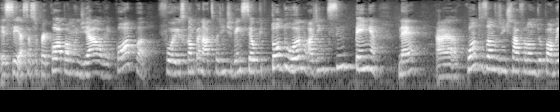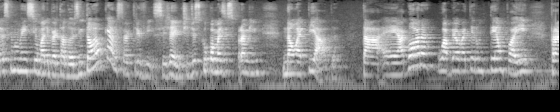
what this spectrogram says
esse, essa Supercopa Mundial, Recopa, foi os campeonatos que a gente venceu, que todo ano a gente se empenha, né? Há quantos anos a gente tava falando de Palmeiras que não vencia uma Libertadores? Então eu quero ser trivice, gente. Desculpa, mas isso pra mim não é piada tá? É, agora o Abel vai ter um tempo aí para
